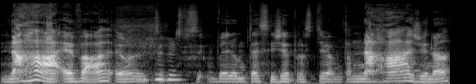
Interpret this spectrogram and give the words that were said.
nahá Eva, jo, si uvědomte si, že prostě vám tam nahá žena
